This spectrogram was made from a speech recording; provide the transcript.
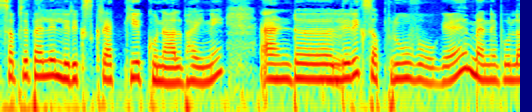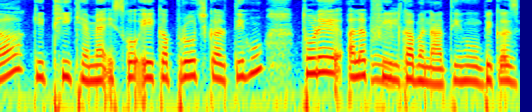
सबसे पहले लिरिक्स क्रैक किए कुणाल भाई ने एंड लिरिक्स अप्रूव हो गए। मैंने बोला कि ठीक है मैं इसको एक अप्रोच करती हूँ थोड़े अलग फील का बनाती हूँ बिकॉज़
